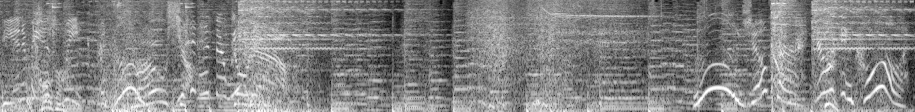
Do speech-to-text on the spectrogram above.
The enemy Hold is on. weak, but Throw you shot. can hit their Go down! Ooh, Joker, you're looking cool.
